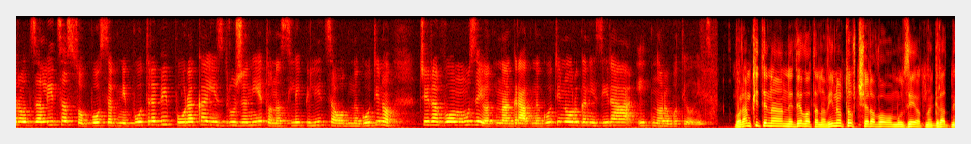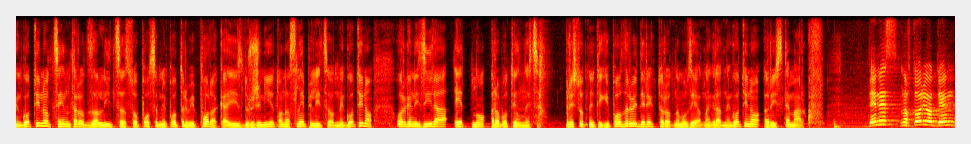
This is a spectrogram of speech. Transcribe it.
Центарот за лица со посебни потреби порака и Издруженијето на слепи лица од Неготино вчера во музејот на град Неготино организираа етноработилница. Во рамките на неделата на виното, вчера во музејот на град Неготино, Центарот за лица со посебни потреби Порака и Издруженијето на слепи лица од Неготино организира етно работилница. Присутните ги поздрави директорот на музејот на град Неготино Ристе Марков. Денес, на вториот ден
